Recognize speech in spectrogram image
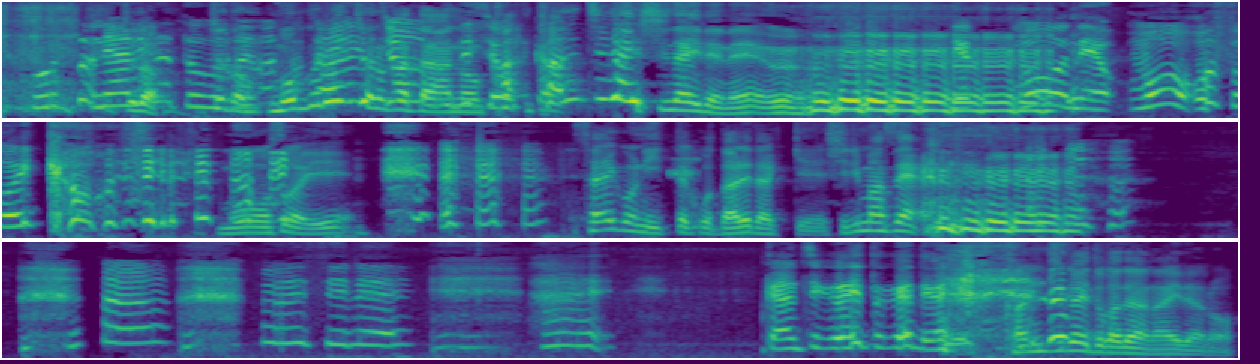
本当にありがとうございます。ちょっと、モグレンチョの方、あの、勘違いしないでね。うん。もうね、もう遅いかもしれない。もう遅い？最後に言った子誰だっけ？知りません。面白い。はい。勘違いとかではない。勘違いとかではないだろ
